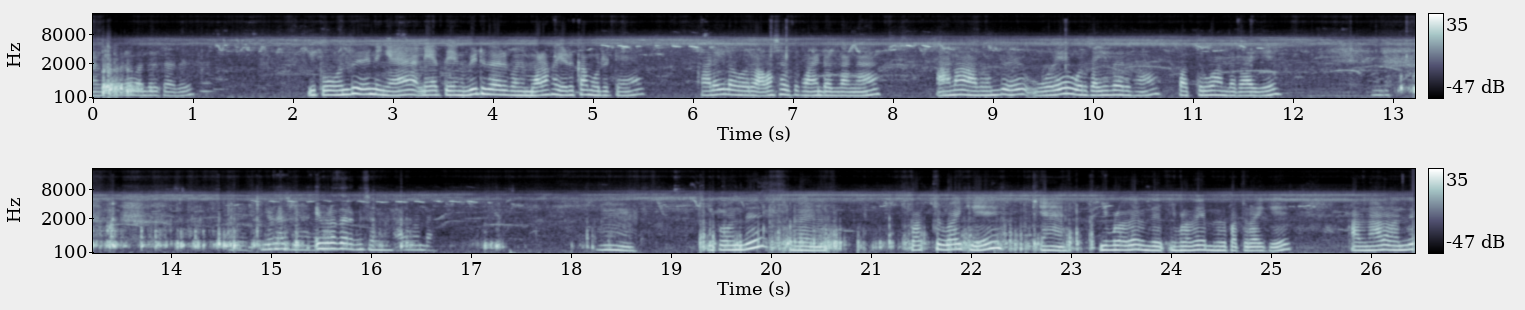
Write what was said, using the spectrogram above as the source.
நமக்கு வந்திருக்காது இப்போ வந்து நீங்கள் நேற்று எங்கள் வீட்டுக்காரருக்கு கொஞ்சம் மிளகா எடுக்காமல் விட்டுட்டேன். கடையில் ஒரு அவசரத்துக்கு வாங்கிட்டு வந்தாங்க. ஆனால் அது வந்து ஒரே ஒரு கை தான் இருக்கும். பத்து ரூபா அந்த காய். இவ்வளோ தான் இருக்கு சொன்னேன். அது வேண்டாம் ம். இப்போ வந்து பத்து ரூபாய்க்கு ஆ இவ்வளோ தான் இருந்தது இவ்வளோ தான் இருந்தது பத்து ரூபாய்க்கு. அதனால் வந்து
